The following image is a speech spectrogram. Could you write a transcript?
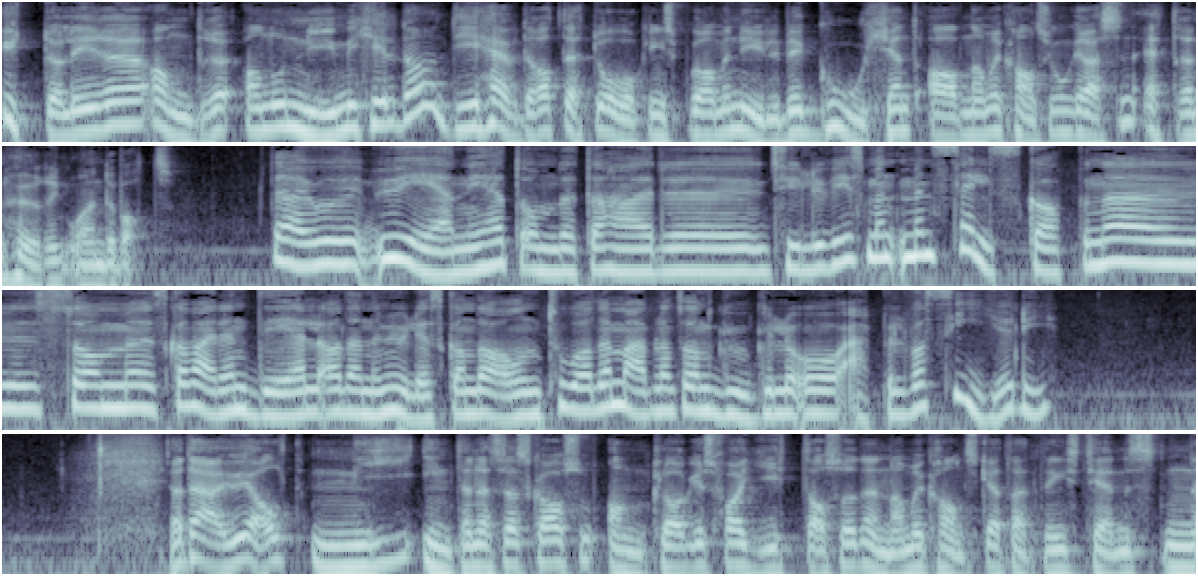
ytterligere andre anonyme kilder de hevder at dette overvåkingsprogrammet nylig ble godkjent av den amerikanske kongressen etter en høring og en debatt. Det er jo uenighet om dette her, eh, tydeligvis. Men, men, selskapene som skal være en del av denne mulige skandalen, to av dem er bl.a. Google og Apple. Hva sier de? Ja, Det er jo i alt ni internettselskap som anklages for å ha gitt altså denne amerikanske etterretningstjenesten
